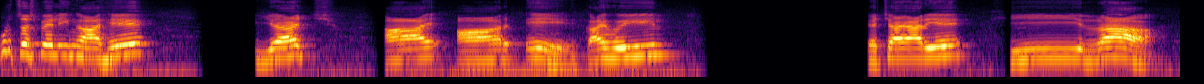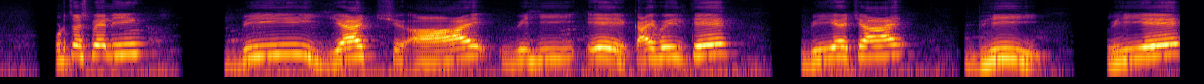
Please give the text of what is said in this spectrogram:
पुढचं स्पेलिंग आहे एच आय आर ए काय होईल? H I R A Hira. पुढचं spelling B H I V A काय होईल ते? B H I V V A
